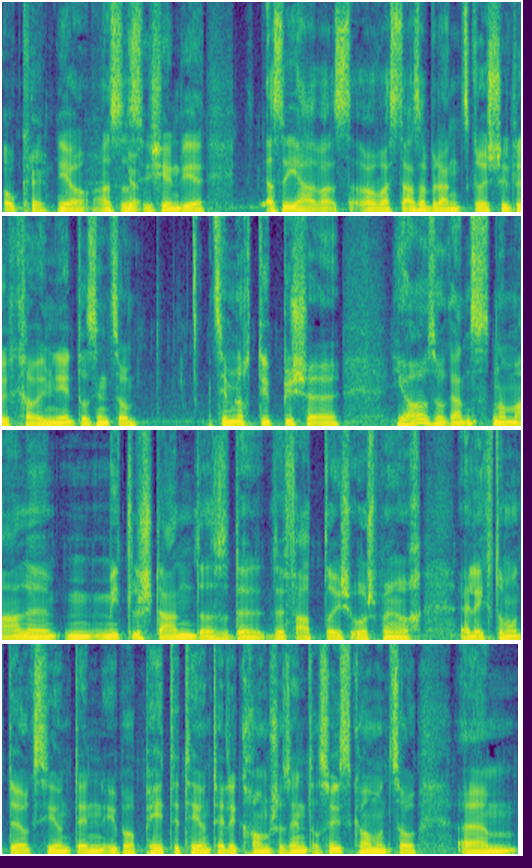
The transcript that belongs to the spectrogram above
okay. Ja, also ja. es ist irgendwie... Also ich habe, was, was das anbelangt, das größte Glück gehabt, weil meine Eltern sind so ziemlich typische, ja, so ganz normale Mittelstand. Also der, der Vater ist ursprünglich Elektromonteur und dann über PTT und Telekom schlussendlich Swisscom und so. Ähm,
